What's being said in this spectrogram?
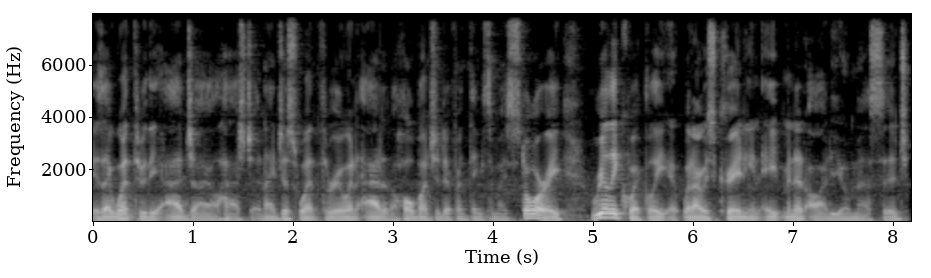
is I went through the agile hashtag and I just went through and added a whole bunch of different things to my story really quickly when I was creating an eight minute audio message,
